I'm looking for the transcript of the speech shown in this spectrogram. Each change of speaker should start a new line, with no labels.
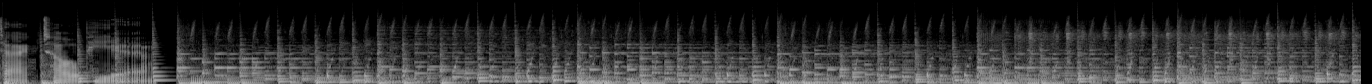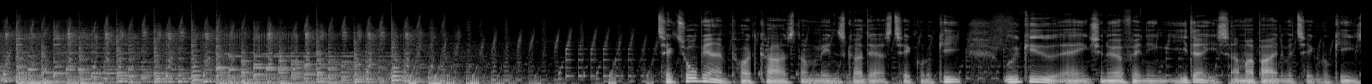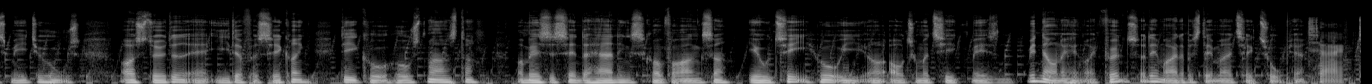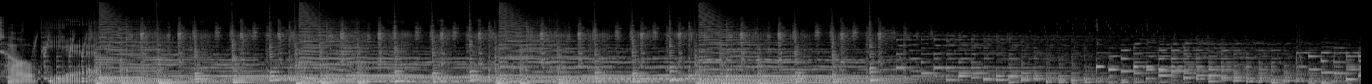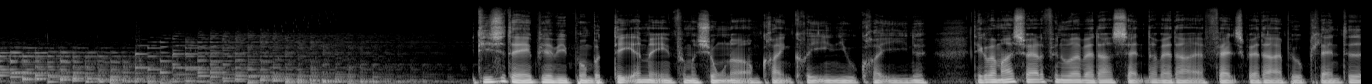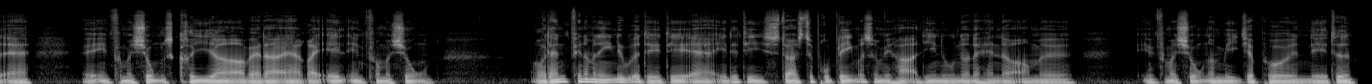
Tactopia. Techtopia.
Tektopia er en podcast om mennesker og deres teknologi, udgivet af Ingeniørforeningen Ida i samarbejde med Teknologiens Mediehus og støttet af Ida Forsikring, DK Hostmaster og Messecenter Hernings konferencer, EUT, HI og Automatikmessen. Mit navn er Henrik Føns, og det er mig, der bestemmer i Tektopia.
Techtopia.
Disse dage bliver vi bombarderet med informationer omkring krigen i Ukraine. Det kan være meget svært at finde ud af, hvad der er sandt og hvad der er falsk, hvad der er blevet plantet af øh, informationskriger og hvad der er reel information. Og hvordan finder man egentlig ud af det? Det er et af de største problemer, som vi har lige nu, når det handler om øh, information og medier på øh, nettet.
